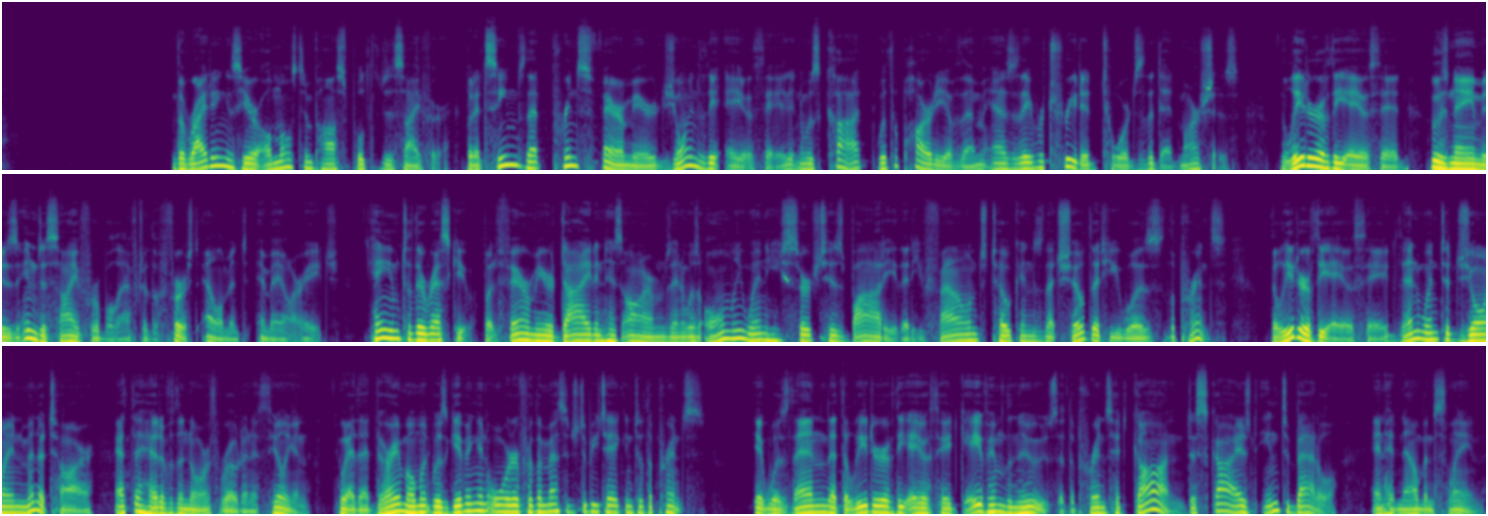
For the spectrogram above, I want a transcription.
The writing is here almost impossible to decipher, but it seems that Prince Faramir joined the Aeothade and was caught with a party of them as they retreated towards the dead marshes. The leader of the Aeothade, whose name is indecipherable after the first element, M-A-R-H, came to their rescue, but Faramir died in his arms, and it was only when he searched his body that he found tokens that showed that he was the prince. The leader of the Aeothade then went to join Minohtar at the head of the North Road in Ithilien, who at that very moment was giving an order for the message to be taken to the prince. It was then that the leader of the Aeothade gave him the news that the prince had gone, disguised, into battle, and had now been slain.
